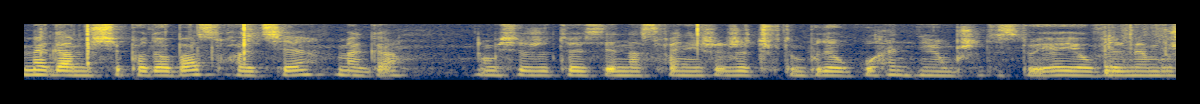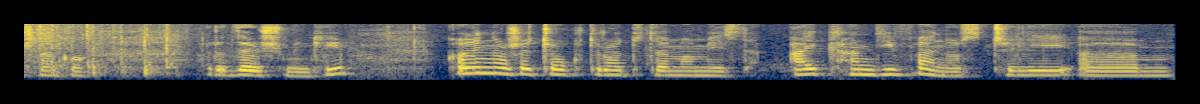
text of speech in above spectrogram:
mega mi się podoba, słuchajcie, mega. Myślę, że to jest jedna z fajniejszych rzeczy w tym pudełku. Chętnie ją przetestuję. Ja uwielbiam różnego rodzaju szminki. Kolejną rzeczą, którą tutaj mam jest Eye Candy Venus, czyli um,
